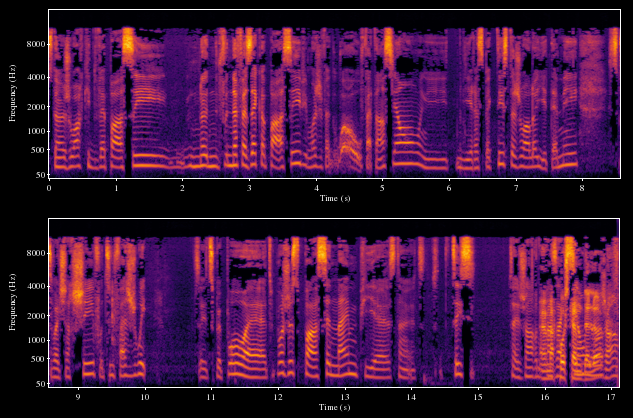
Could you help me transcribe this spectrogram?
c'est un joueur qui devait passer, ne, ne faisait que passer, puis moi j'ai fait, wow, fais attention, il, il est respecté ce joueur-là, il est aimé. Si tu vas le chercher, faut que tu le fasses jouer. Tu, tu peux pas, euh, tu peux pas juste passer de même, puis euh, c'est un, tu sais, c'est genre Un Marco. Scandella, là. genre?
